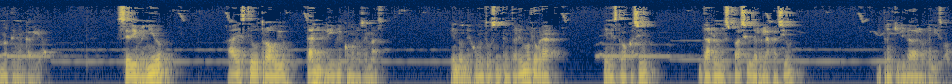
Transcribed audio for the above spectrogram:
no tengan cabida. Sé bienvenido a este otro audio tan increíble como los demás, en donde juntos intentaremos lograr, en esta ocasión, darle un espacio de relajación y tranquilidad al organismo.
